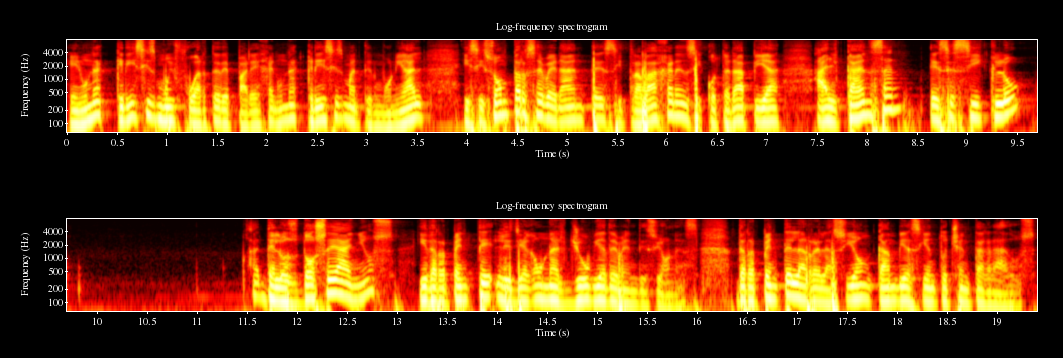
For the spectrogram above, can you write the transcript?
en una crisis muy fuerte de pareja, en una crisis matrimonial, y si son perseverantes, si trabajan en psicoterapia, alcanzan ese ciclo de los 12 años, y de repente les llega una lluvia de bendiciones. De repente la relación cambia a 180 grados.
